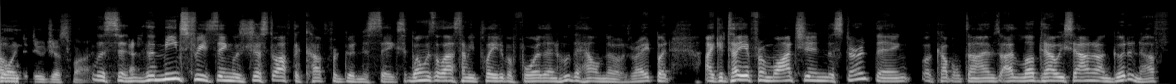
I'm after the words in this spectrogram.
going to do just fine. Listen, yeah. the Mean Streets thing was just off the cuff for goodness sakes. When was the last time he played it before then? Who the hell knows, right? But I can tell you from watching the Stern thing a couple times, I loved how he sounded on Good Enough.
